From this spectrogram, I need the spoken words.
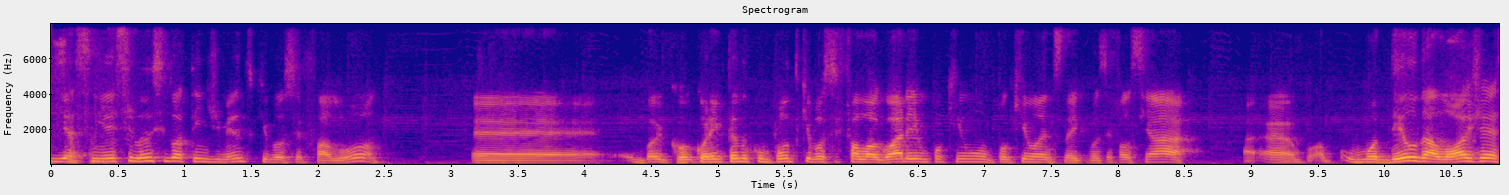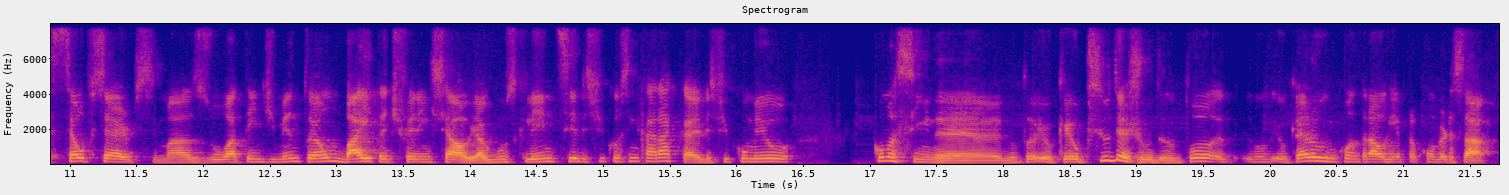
E assim, esse lance do atendimento que você falou, é, conectando com o ponto que você falou agora e um pouquinho, um pouquinho antes, né? Que você falou assim, ah, o modelo da loja é self-service, mas o atendimento é um baita diferencial. E alguns clientes, eles ficam assim, caraca, eles ficam meio... Como assim, né? Não tô, eu, eu preciso de ajuda, não tô, eu quero encontrar alguém para conversar.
